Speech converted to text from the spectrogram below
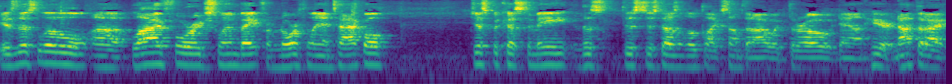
is this little uh, live forage swim bait from Northland Tackle. Just because to me, this, this just doesn't look like something I would throw down here. Not that I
